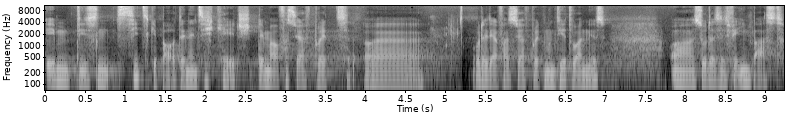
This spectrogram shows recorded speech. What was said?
eben diesen Sitz gebaut, der nennt sich Cage, den man auf ein Surfbrett äh, oder der auf ein Surfbrett montiert worden ist, äh, so dass es für ihn passt.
